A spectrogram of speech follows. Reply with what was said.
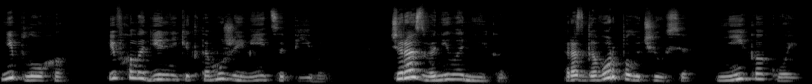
Неплохо. И в холодильнике к тому же имеется пиво. Вчера звонила Ника. Разговор получился никакой.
